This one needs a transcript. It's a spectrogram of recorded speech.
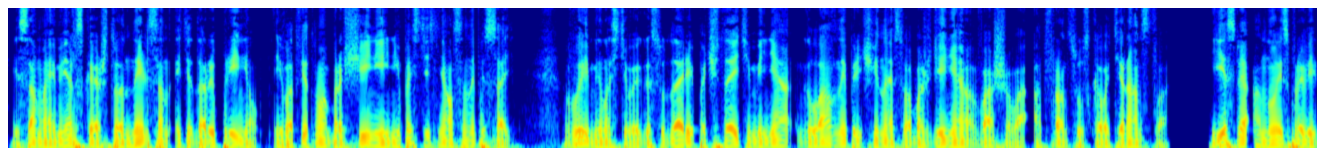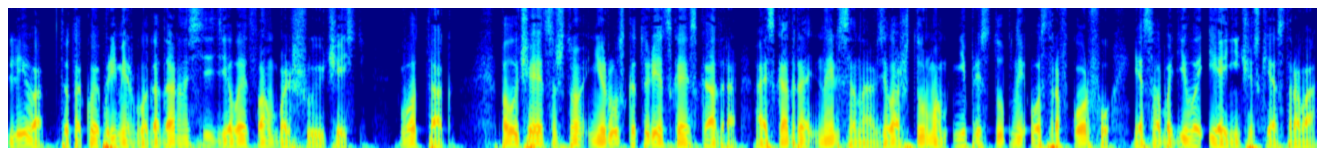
И самое мерзкое, что Нельсон эти дары принял и в ответном обращении не постеснялся написать «Вы, милостивые государи, почитаете меня главной причиной освобождения вашего от французского тиранства. Если оно и справедливо, то такой пример благодарности делает вам большую честь». Вот так. Получается, что не русско-турецкая эскадра, а эскадра Нельсона взяла штурмом неприступный остров Корфу и освободила Ионические острова.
